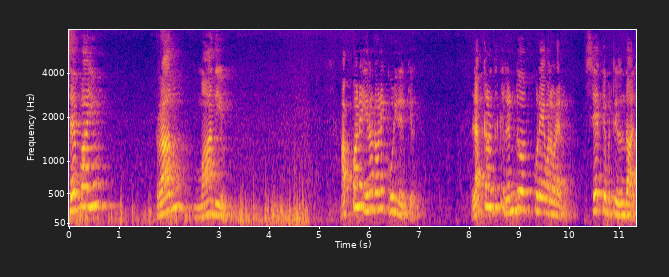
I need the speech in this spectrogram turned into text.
செவ்வாயும் ராகும் மாந்தியும். அப்பனை இரண்டோடை கூடி நிற்கிறது லக்கணத்துக்கு ரெண்டோ குடையவர்களுடன் சேர்க்கை பெற்று இருந்தால்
